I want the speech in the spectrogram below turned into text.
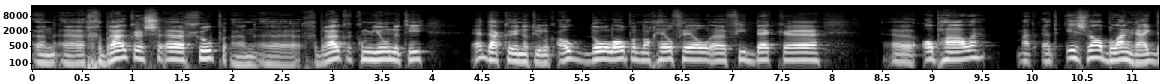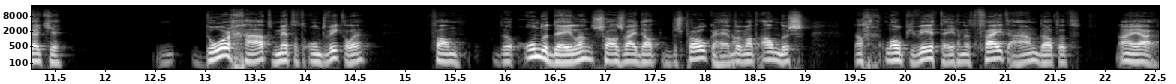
een gebruikersgroep, een gebruikercommunity. daar kun je natuurlijk ook doorlopend nog heel veel feedback ophalen. Maar het is wel belangrijk dat je doorgaat met het ontwikkelen van de onderdelen zoals wij dat besproken hebben. Want anders dan loop je weer tegen het feit aan dat het, nou ja,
